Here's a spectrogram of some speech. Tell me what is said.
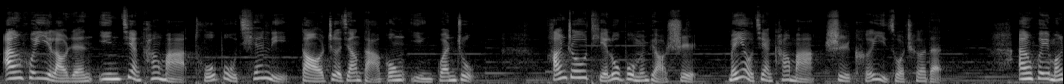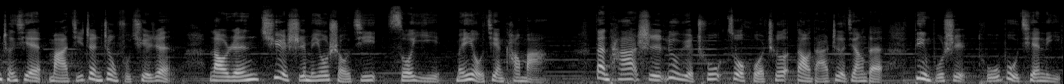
安徽一老人因健康码徒步千里到浙江打工引关注。杭州铁路部门表示，没有健康码是可以坐车的。安徽蒙城县马集镇政府确认，老人确实没有手机，所以没有健康码。但他是六月初坐火车到达浙江的，并不是徒步千里。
